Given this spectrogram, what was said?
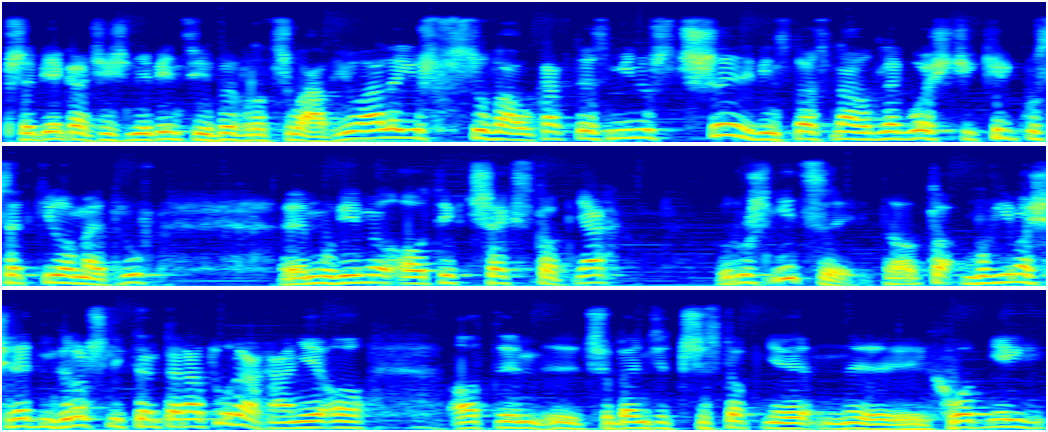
przebiega gdzieś mniej więcej we Wrocławiu, ale już w Suwałkach to jest minus 3, więc to jest na odległości kilkuset kilometrów. E, Mówimy o tych 3 stopniach różnicy. To, to mówimy o średnich rocznych temperaturach, a nie o, o tym, y, czy będzie 3 stopnie y, chłodniej,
